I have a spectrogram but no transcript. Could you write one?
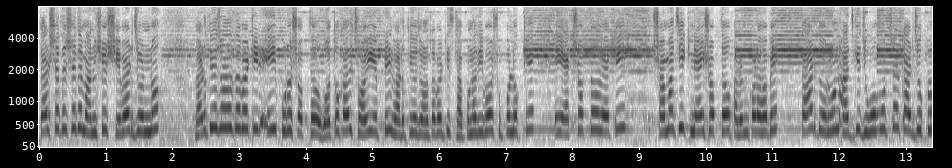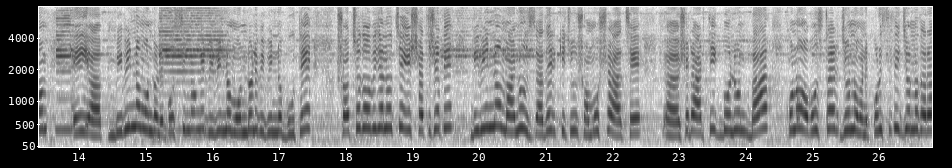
তার সাথে সাথে মানুষের সেবার জন্য ভারতীয় জনতা পার্টির এই পুরো সপ্তাহ, গতকাল ছয়ই এপ্রিল ভারতীয় জনতা পার্টির স্থাপনা দিবস উপলক্ষে এই এক সপ্তাহব্যাপী সামাজিক ন্যায় সপ্তাহ পালন করা হবে। তার দরুন আজকে যুব মোর্চার কার্যক্রম এই বিভিন্ন মণ্ডলে, পশ্চিমবঙ্গের বিভিন্ন মণ্ডলে, বিভিন্ন বুথে স্বচ্ছতা অভিযান হচ্ছে। এর সাথে সাথে বিভিন্ন মানুষ যাদের কিছু সমস্যা আছে সেটা আর্থিক বলুন বা কোনো অবস্থার জন্য মানে পরিস্থিতির জন্য তারা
